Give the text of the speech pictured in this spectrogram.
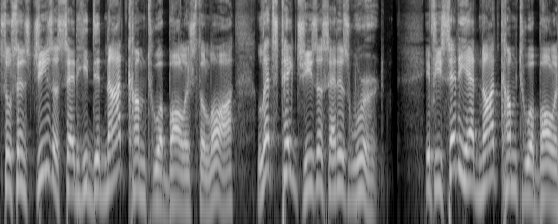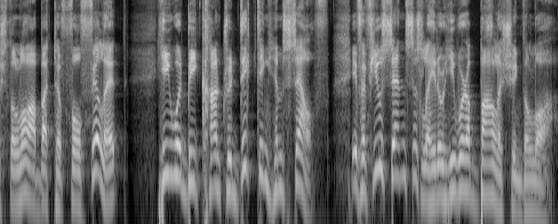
So, since Jesus said he did not come to abolish the law, let's take Jesus at his word. If he said he had not come to abolish the law but to fulfill it, he would be contradicting himself if a few sentences later he were abolishing the law.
